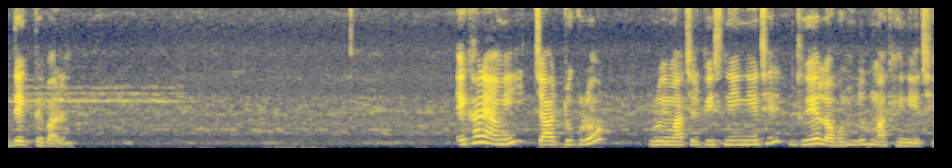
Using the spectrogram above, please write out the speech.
দেখতে পারেন। এখানে আমি চার টুকরো রুই মাছের পিস নিয়ে নিয়েছি, ধুয়ে লবণ, হলুদ মাখিয়ে নিয়েছি।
